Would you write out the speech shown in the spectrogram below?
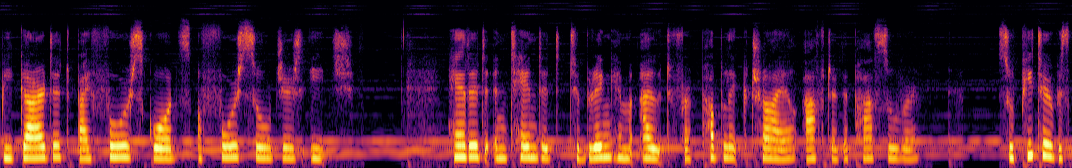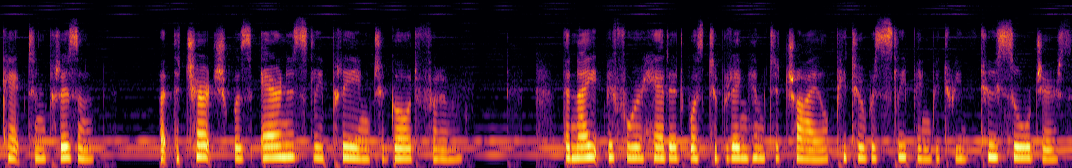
be guarded by four squads of four soldiers each. Herod intended to bring him out for public trial after the Passover. So Peter was kept in prison, but the church was earnestly praying to God for him. The night before Herod was to bring him to trial, Peter was sleeping between two soldiers,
